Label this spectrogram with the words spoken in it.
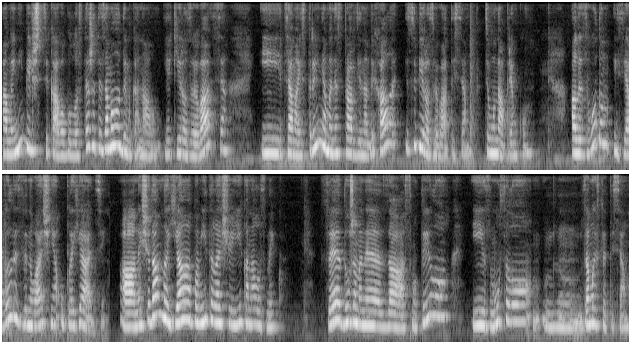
А мені більш цікаво було стежити за молодим каналом, який розвивався, і ця майстриня мене справді надихала і собі розвиватися в цьому напрямку але згодом з'явились звинувачення у плагіаті. А нещодавно я помітила, що її канал зник. Це дуже мене засмутило і змусило замислитися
